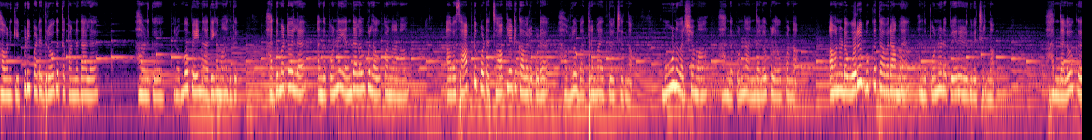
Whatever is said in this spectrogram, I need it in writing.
அவனுக்கு இப்படிப்பட்ட துரோகத்தை பண்ணதால அவனுக்கு ரொம்ப பெயின் அதிகமாகுது. அது மட்டும் இல்லை அந்த பொண்ணை எந்த அளவுக்கு லவ் பண்ணானா அவ சாப்பிட்டு போட்ட சாக்லேட் கவரை கூட அவ்வளோ பத்திரமா எடுத்து வச்சிருந்தான். மூணு வருஷமா அந்த பொண்ணை அந்த அளவுக்கு லவ் பண்ணான் அவனோட ஒரு புக்கு தவறாம அந்த பொண்ணோட பேரை எழுதி வச்சிருந்தான். அந்த அளவுக்கு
